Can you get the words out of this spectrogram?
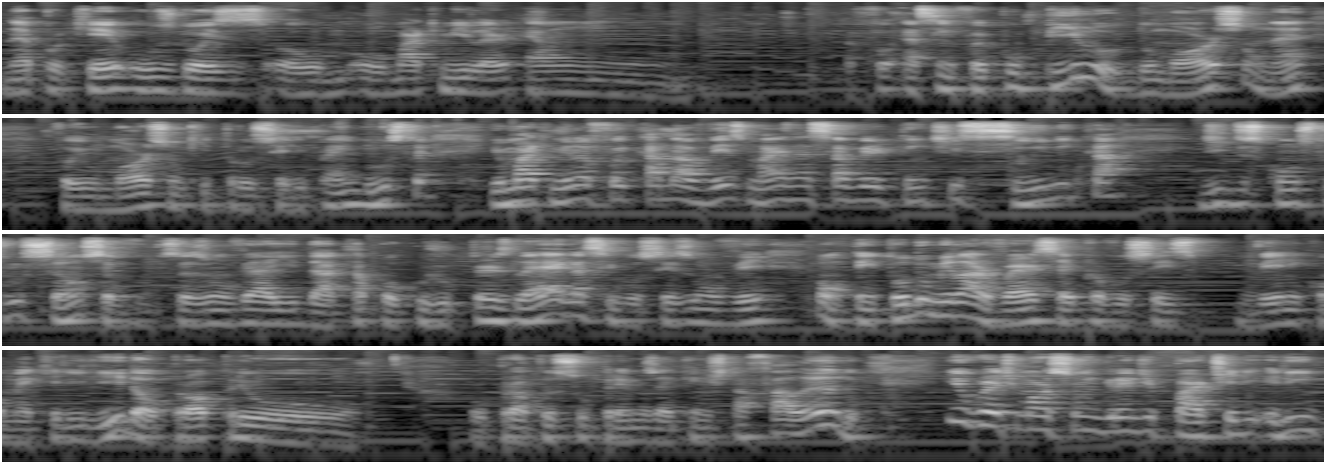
Né? Porque os dois, o, o Mark Miller é um. Assim, foi pupilo do Morrison, né? Foi o Morrison que trouxe ele para a indústria. E o Mark Miller foi cada vez mais nessa vertente cínica de desconstrução. Vocês vão ver aí daqui a pouco o Jupiter's Legacy, vocês vão ver. Bom, tem todo o Millarverse aí para vocês verem como é que ele lida, o próprio o próprio Supremos aí que a gente está falando. E o Grant Morrison, em grande parte, ele, ele,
